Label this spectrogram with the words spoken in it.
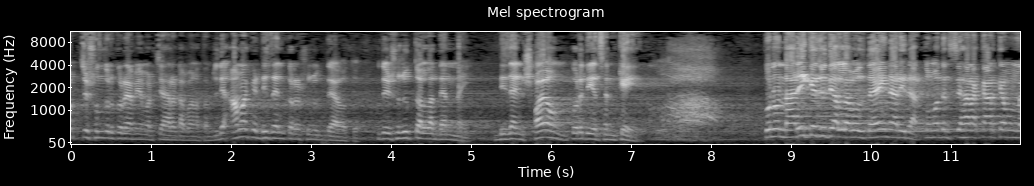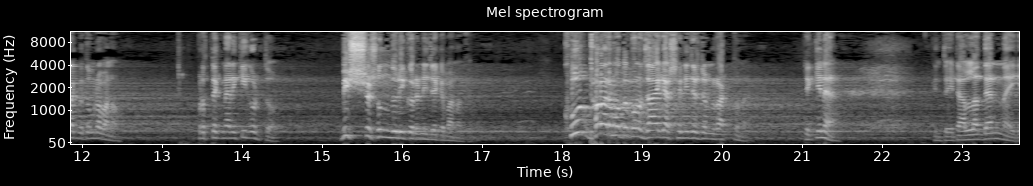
সবচেয়ে সুন্দর করে আমি আমার চেহারাটা বানাতাম। যদি আমাকে ডিজাইন করার সুযোগ দেওয়া হতো, কিন্তু এই সুযোগ তো আল্লাহ দেন নাই। ডিজাইন স্বয়ং করে দিয়েছেন কে? কোন নারীকে যদি আল্লাহ বলতে, এই নারীরা, তোমাদের চেহারা কার কেমন লাগবে? তোমরা বানাও। প্রত্যেক নারী কি করত? বিশ্ব সুন্দরী করে নিজেকে বানাতো। খুদ ধরার মতো কোনো জায়গা সে নিজের জন্য রাখতো না। ঠিক কিনা? কিন্তু এটা আল্লাহ দেন নাই।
